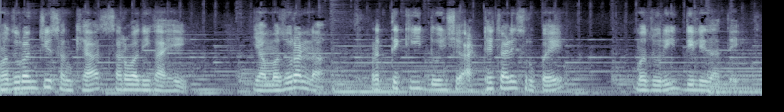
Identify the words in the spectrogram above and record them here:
मजुरांची संख्या सर्वाधिक आहे. या मजुरांना प्रत्येकी दोनशे अठ्ठेचाळीस रुपये मजुरी दिली जाते.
